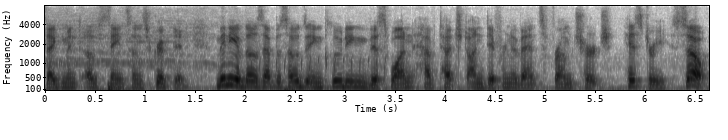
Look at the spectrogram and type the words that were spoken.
segment of Saints Unscripted. Many of those episodes, including this one, have touched on different events from church history. So,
